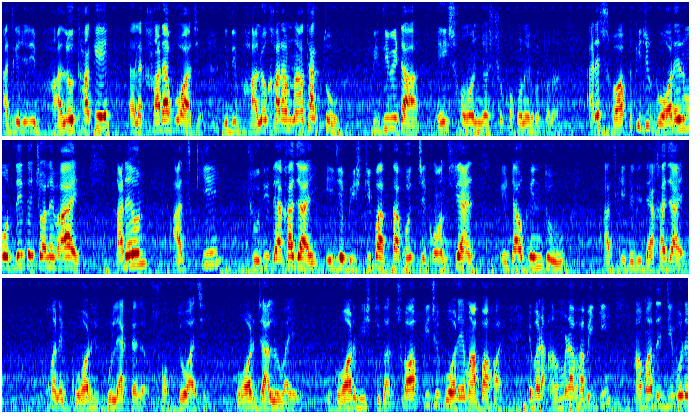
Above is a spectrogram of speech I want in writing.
আজকে যদি ভালো থাকে, তাহলে খারাপও আছে। যদি ভালো খারাপ না থাকতো, পৃথিবীটা এই সামঞ্জস্য কখনোই হতো না। আরে সব কিছু গড়ের মধ্যেই তো চলে ভাই। কারণ আজকে যদি দেখা যায়, এই যে বৃষ্টিপাতটা হচ্ছে কনস্ট্যান্ট এটাও কিন্তু আজকে যদি দেখা যায়, ওখানে গড় বলে একটা শব্দ আছে, গড় জালুবায়ু গড় বৃষ্টিপাত সব কিছু গড়ে মাপা হয়। এবার আমরা ভাবি কি, আমাদের জীবনে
